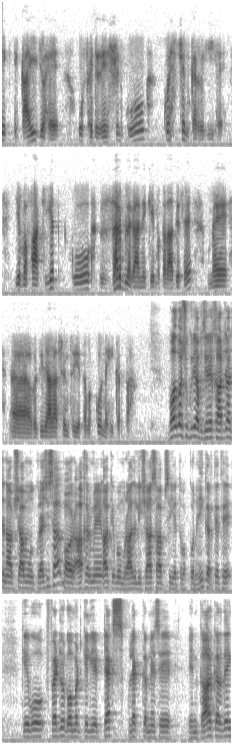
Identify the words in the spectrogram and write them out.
एक इकाई जो है वो फेडरेशन को क्वेश्चन कर रही है। ये वफाकियत को जरब लगाने के मुतरदफ है। मैं वज़ीर अला सिंध से ये तो नहीं करता। बहुत बहुत शुक्रिया वज़ीर खारजा जनाब शाह महमूद कुरैशी साहब और आखिर में कहा कि वो मुराद अली शाह साहब से ये तो नहीं करते थे कि वो फेडरल गवर्नमेंट के लिए टैक्स कलेक्ट करने से इनकार कर देंगे।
